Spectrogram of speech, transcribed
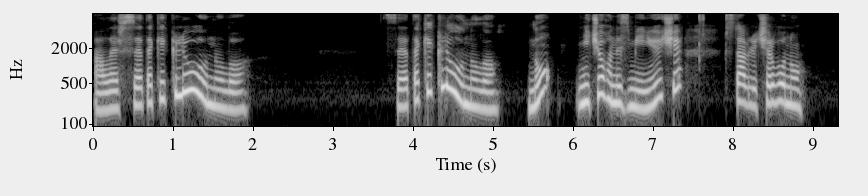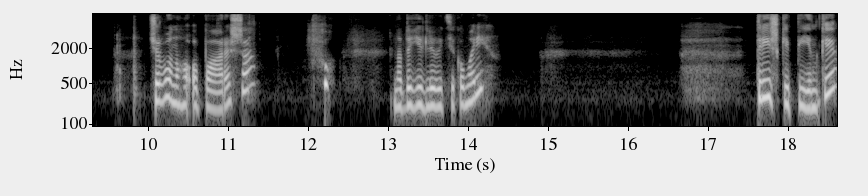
Але ж все-таки клюнуло. Все-таки клюнуло. Ну, нічого не змінюючи, ставлю червону, червоного опариша. Фу, надоїдливі ці комарі. Трішки пінки.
